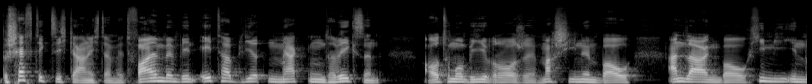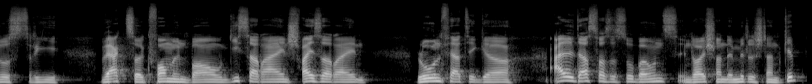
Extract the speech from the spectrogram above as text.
beschäftigt sich gar nicht damit, vor allem wenn wir in etablierten Märkten unterwegs sind. Automobilbranche, Maschinenbau, Anlagenbau, Chemieindustrie, Werkzeugformenbau, Gießereien, Schweißereien, Lohnfertiger, all das, was es so bei uns in Deutschland im Mittelstand gibt,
